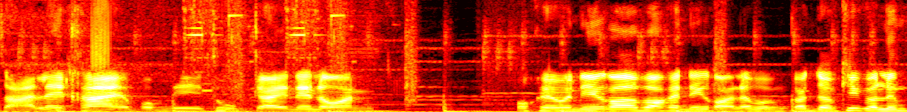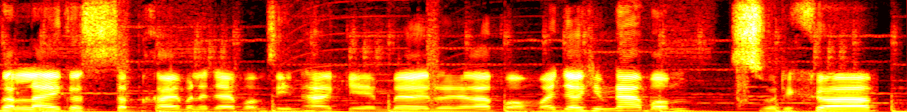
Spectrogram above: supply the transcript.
สายไล่ค่ายของผมนี่ถูกใจแน่นอน โอเค วันนี้ก็พอแค่นี้ก่อนแล้วผมก็จบคลิปอย่าลืมกดไลค์กด subscribe เป็นกำลังใจผมสีห้าเกมเมอร์ด้วยนะครับผมไว้เจอคลิปหน้าผม สวัสดีครับ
